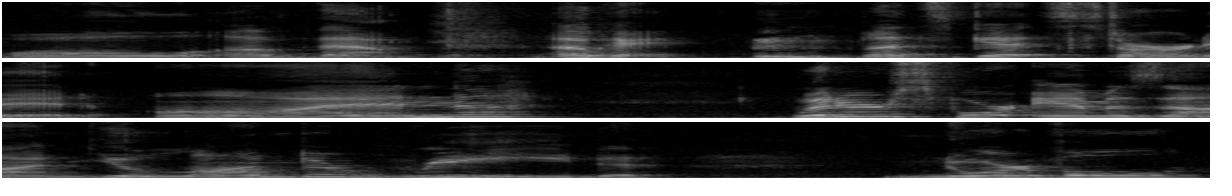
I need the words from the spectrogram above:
all of them. Okay, let's get started on Winners for Amazon, Yolanda Reed, Norval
